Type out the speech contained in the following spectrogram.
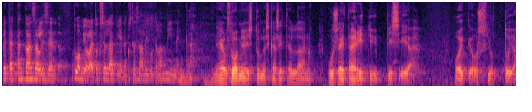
vetää tämän kansallisen tuomiolaitoksen läpi ennen kuin sitä saa liikutella minnekään? EU-tuomioistuimessa käsitellään useita erityyppisiä oikeusjuttuja.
